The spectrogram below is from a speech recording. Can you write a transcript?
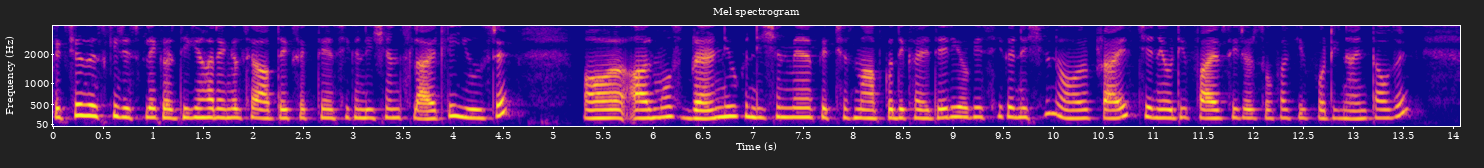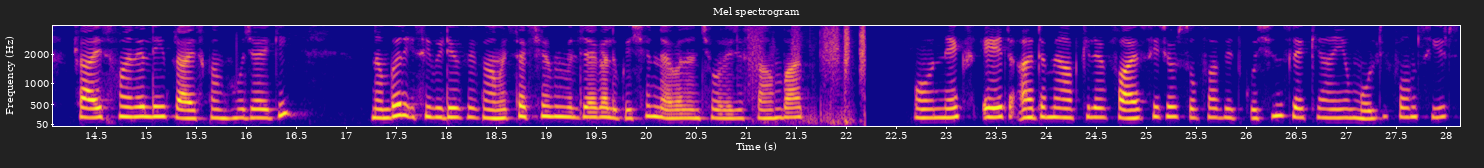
pictures इसकी डिस्प्ले कर दी गई। हर एंगल से आप देख सकते हैं। ऐसी कंडीशन स्लाइटली यूज्ड है और आलमोस्ट ब्रांड न्यू कंडीशन में पिक्चर्स में आपको दिखाई दे रही होगी इसी कंडीशन और price Chinioti five seater sofa की forty nine thousand price finally price कम हो जाएगी। नंबर इसी वीडियो के कमेंट सेक्शन में मिल जाएगा। लोकेशन नेवल एंड छोरेज इस्लामाबाद और नेक्स्ट एट आइटम है आपके लिए five seater sofa with cushions लेके आई हूँ। Multi foam seats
